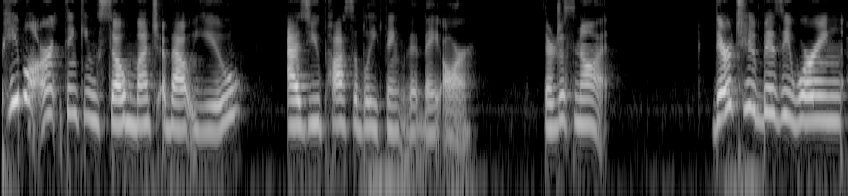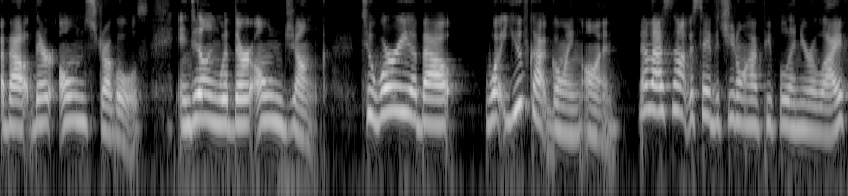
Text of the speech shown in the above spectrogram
people aren't thinking so much about you as you possibly think that they are. They're just not. They're too busy worrying about their own struggles and dealing with their own junk to worry about what you've got going on. Now, that's not to say that you don't have people in your life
